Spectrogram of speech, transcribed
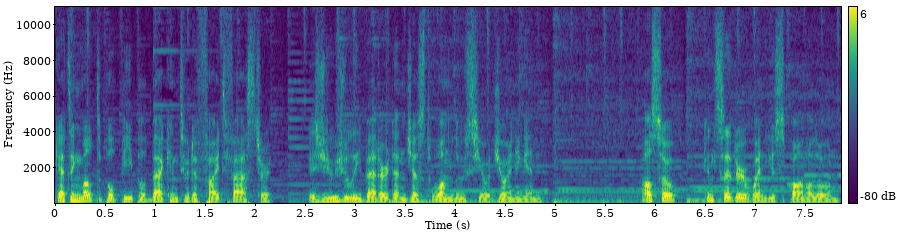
Getting multiple people back into the fight faster is usually better than just one Lucio joining in. Also, consider when you spawn alone,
